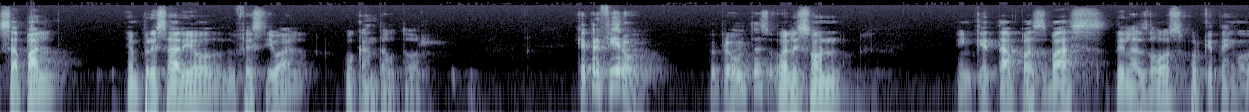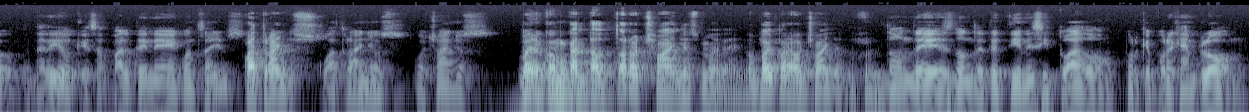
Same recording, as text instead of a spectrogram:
Zapal, empresario festival o cantautor. ¿Qué prefiero? ¿Me preguntas? ¿Cuáles son, en qué etapas vas de las dos? Porque tengo, te digo que Zapal tiene, ¿cuántos años? Cuatro años. Cuatro años, ocho años bueno, como cantautor, ocho años, nueve años. Voy para ocho años, mejor. ¿Dónde es donde te tienes situado? Porque, por ejemplo,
